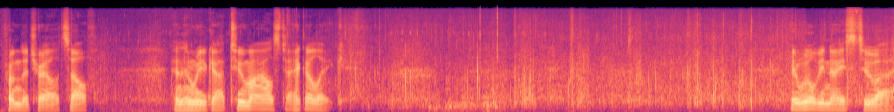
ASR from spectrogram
from the trail itself. And then we've got two miles to Echo Lake. It will be nice to uh,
